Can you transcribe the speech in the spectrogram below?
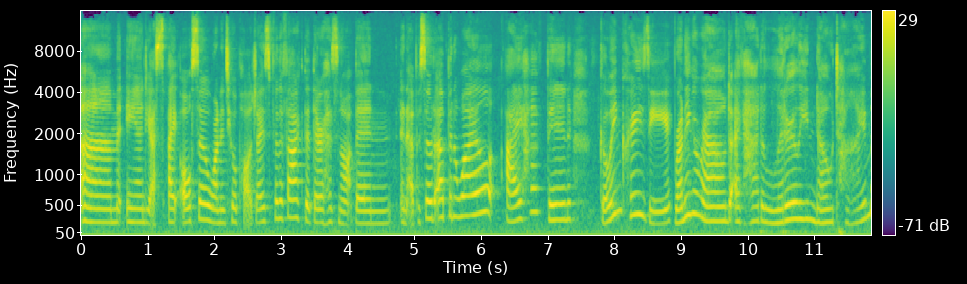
Um, and yes, I also wanted to apologize for the fact that there has not been an episode up in a while. I have been going crazy, running around. I've had literally no time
